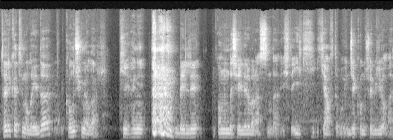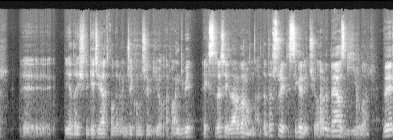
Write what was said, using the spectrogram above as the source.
tarikatın olayı da konuşmuyorlar ki hani belli onun da şeyleri var aslında. İşte ilk iki hafta boyunca konuşabiliyorlar. E, ya da işte gece yatmadan önce konuşabiliyorlar falan gibi ekstra şeyler var onlarda da. Sürekli sigara içiyorlar ve beyaz giyiyorlar. Ve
